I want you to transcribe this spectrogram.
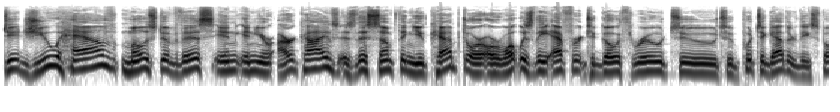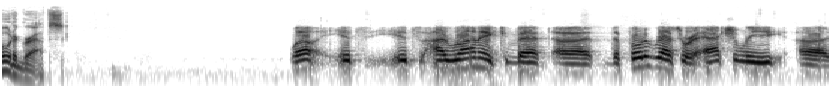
did you have most of this in, in your archives? Is this something you kept, or, or what was the effort to go through to, to put together these photographs? Well, it's it's ironic that uh, the photographs were actually uh,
